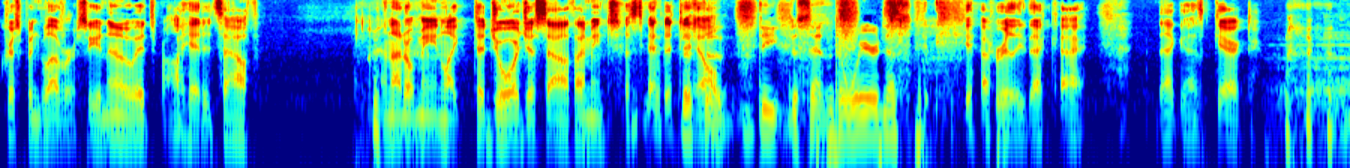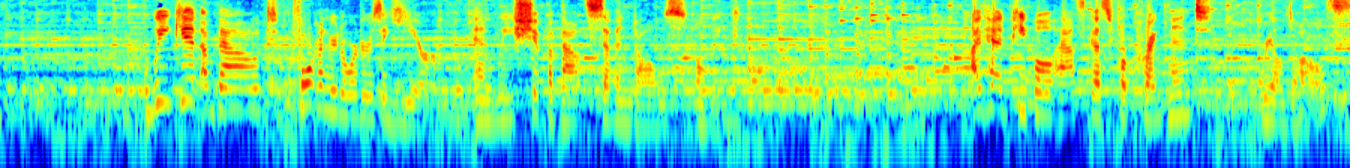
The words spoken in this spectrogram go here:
Crispin Glover, so you know it's probably headed south. and I don't mean like to Georgia south. I mean just headed to Just hell. a deep descent into weirdness. yeah, really, that guy. That guy's character. We get about 400 orders a year, and we ship about seven dolls a week. I've had people ask us for pregnant real dolls.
